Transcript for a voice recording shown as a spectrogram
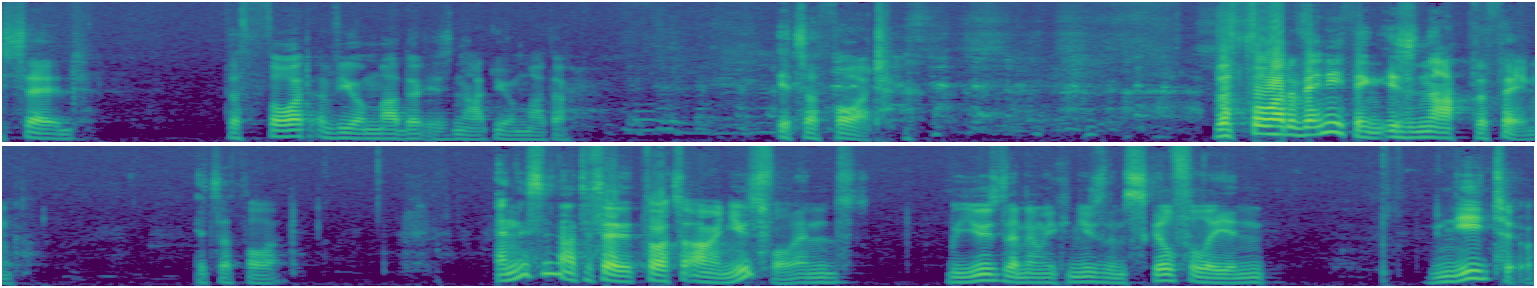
said, The thought of your mother is not your mother it's a thought. the thought of anything is not the thing, it's a thought. And this is not to say that thoughts aren't useful, and we use them and we can use them skillfully and we need to.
